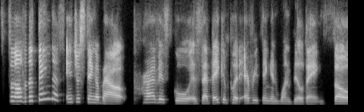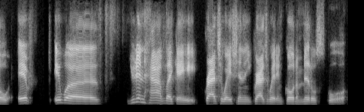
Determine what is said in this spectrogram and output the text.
So the thing that's interesting about private school is that they can put everything in one building. So if it was you didn't have like a graduation and you graduate and go to middle school.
